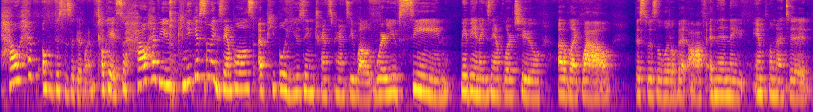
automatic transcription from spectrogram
how have oh this is a good one okay so how have you can you give some examples of people using transparency well where you've seen maybe an example or two of like wow this was a little bit off and then they implemented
